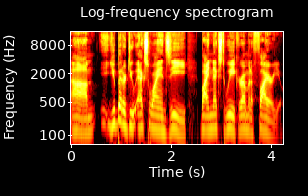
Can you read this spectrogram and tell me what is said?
um, you better do x y and z by next week or i'm gonna fire you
